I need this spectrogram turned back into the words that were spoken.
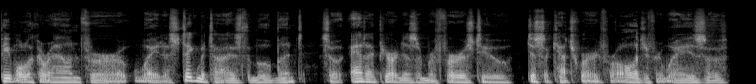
people look around for a way to stigmatize the movement. So anti Puritanism refers to just a catchword for all the different ways of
